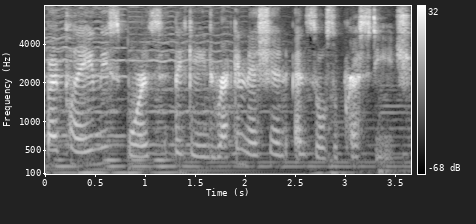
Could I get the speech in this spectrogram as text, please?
By playing these sports, they gained recognition and social prestige.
